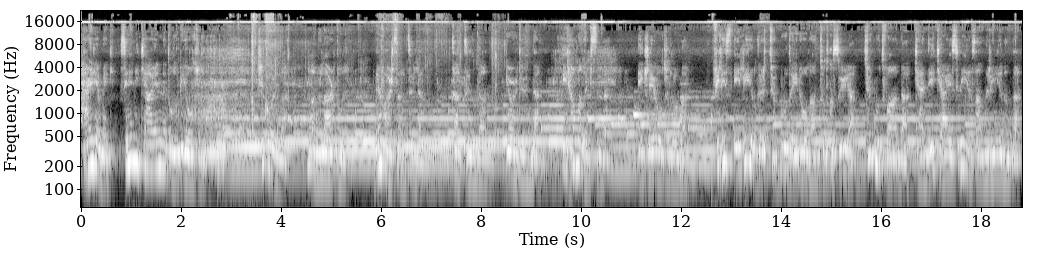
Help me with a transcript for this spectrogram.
Her yemek senin hikayenle dolu bir yolculuk. Çık o yola, anılar bul. Ne varsa hatırla. Tattığından, gördüğünden, ilham alaksından. Ekle yolculuğuna. Filiz 50 yıldır Türk buğdayına olan tutkusuyla Türk mutfağında kendi hikayesini yazanların yanında.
